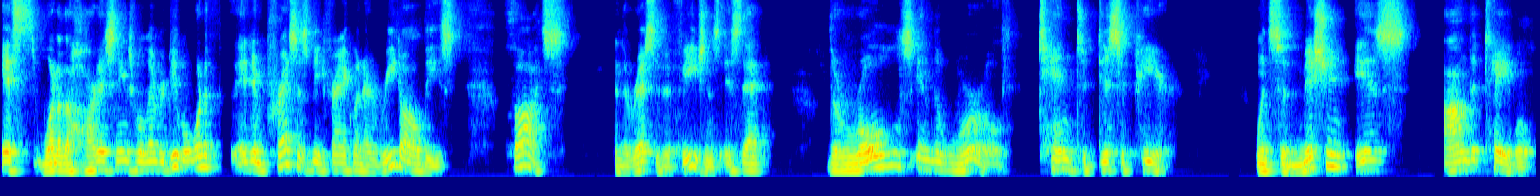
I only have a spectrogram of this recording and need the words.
it's one of the hardest things we'll ever do. But one of it impresses me, Frank, when I read all these thoughts in the rest of Ephesians, is that the roles in the world tend to disappear when submission is on the table,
